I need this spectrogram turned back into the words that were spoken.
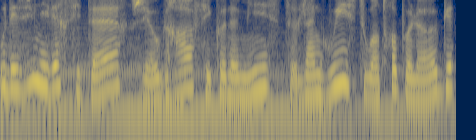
où des universitaires, géographes, économistes, linguistes ou anthropologues,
